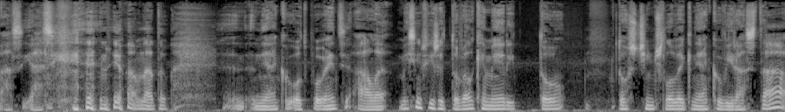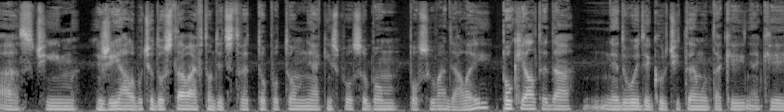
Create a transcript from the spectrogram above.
asi, asi nemám na to nejakú odpoveď, ale myslím si, že to veľké miery to, to, s čím človek nejako vyrastá a s čím žije alebo čo dostáva aj v tom detstve, to potom nejakým spôsobom posúva ďalej. Pokiaľ teda nedôjde k určitému takej, nejakej,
